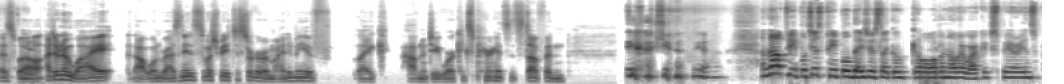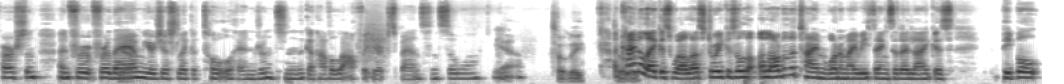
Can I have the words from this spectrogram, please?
as well. Yeah. I don't know why that one resonated so much, but it just sort of reminded me of like having to do work experience and stuff and Yeah, yeah, yeah. And that people, just people, they just like, oh God, another work experience person. And for, for them, yeah. you're just like a total hindrance and they can have a laugh at your expense and so on. Yeah. Totally. totally. I kind of like as well that story because a, lo- a lot of the time, one of my wee things that I like is people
